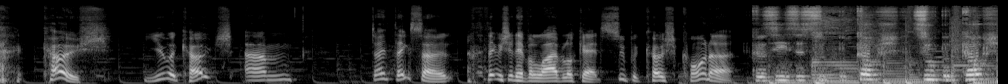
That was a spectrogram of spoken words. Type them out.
Coach, you a coach? Um, don't think so. I think we should have a live look at Super Coach Corner. Because he's a super coach, super coach.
